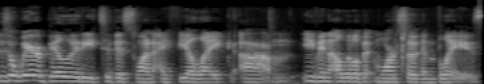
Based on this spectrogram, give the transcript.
there's a wearability to this one, I feel like, um, even a little bit more so than Blaze.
